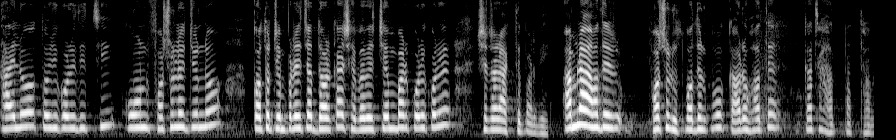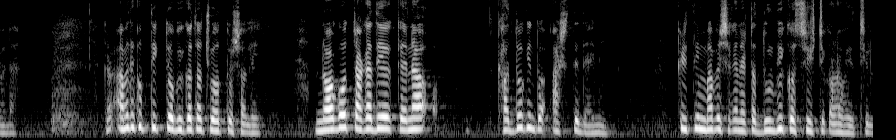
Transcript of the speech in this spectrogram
সাইলো তৈরি করে দিচ্ছি, কোন ফসলের জন্য কত টেম্পারেচার দরকার সেভাবে চেম্বার করে করে সেটা রাখতে পারবে। আমরা আমাদের ফসল উৎপাদন কারও হাতে কাছে হাত পাততে হবে না। কারণ আমাদের খুব তিক্ত অভিজ্ঞতা চুয়াত্তর সালে। নগদ টাকা দিয়ে কেনা খাদ্য কিন্তু আসতে দেয়নি। কৃত্রিমভাবে সেখানে একটা দুর্ভিক্ষ সৃষ্টি করা হয়েছিল।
